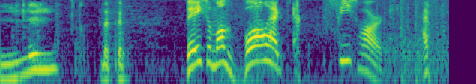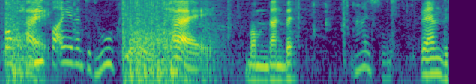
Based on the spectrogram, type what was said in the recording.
Lul. Bup, bup. Deze man wallhackt echt vies hard. Hij pakt Hey. refire in het hoekje. Hey. Bom dan bed. Nice. Spam de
